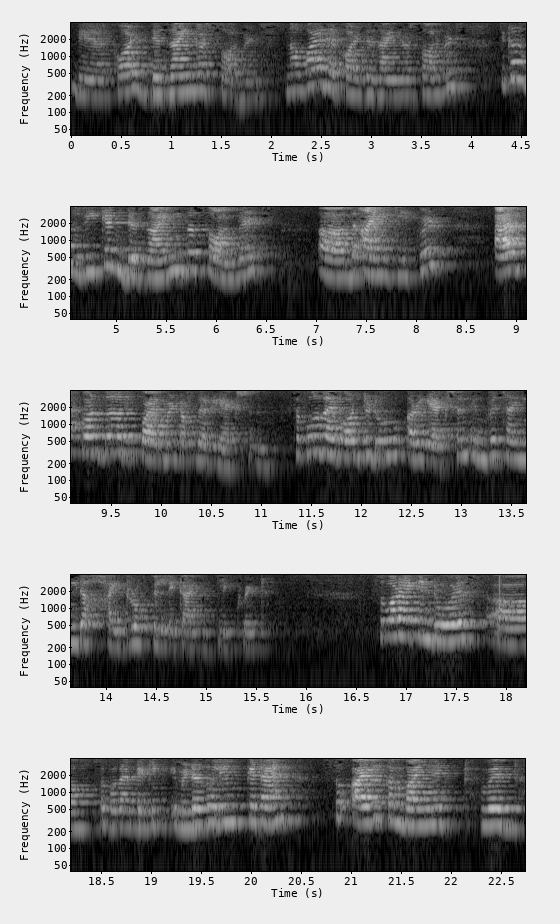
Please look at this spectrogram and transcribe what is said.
They are called designer solvents. Now why they're called designer solvents? Because we can design the solvents, uh, the ionic liquids as per the requirement of the reaction. Suppose I want to do a reaction in which I need a hydrophilic ionic liquid. So what I can do is, uh, suppose I am taking imidazolium cation, so I will combine it with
